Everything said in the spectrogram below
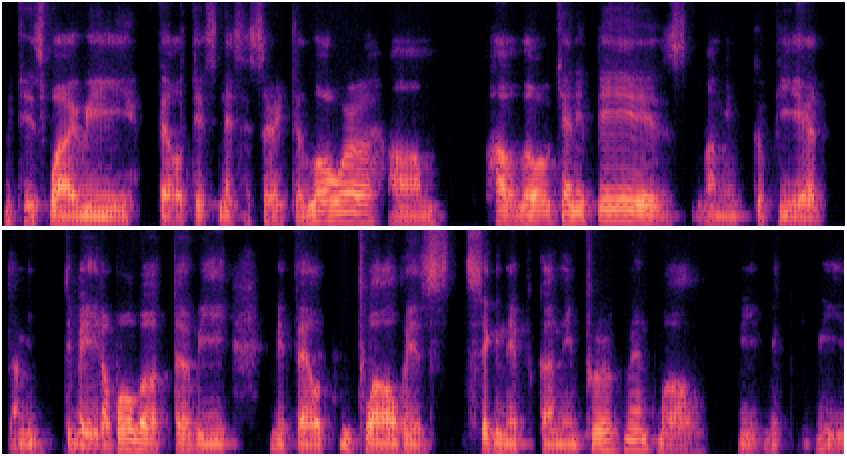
which is why we felt it's necessary to lower um, how low can it be is, I mean, could be, a, I mean, debatable, but uh, we, we felt 12 is significant improvement. Well, we, we,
